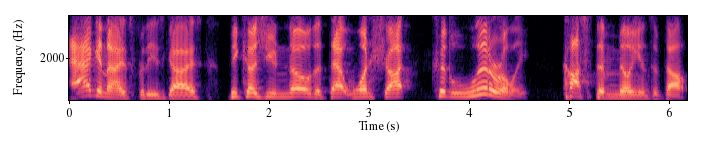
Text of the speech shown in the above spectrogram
agonize for these guys because you know that that one shot could literally cost them millions of dollars.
